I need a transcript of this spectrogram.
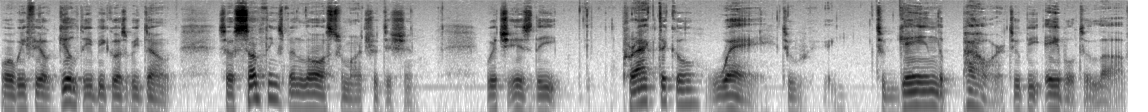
or we feel guilty because we don't. So something's been lost from our tradition, which is the practical way to, to gain the power to be able to love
